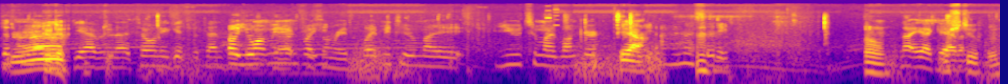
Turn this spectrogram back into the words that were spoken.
Just Yeah. remember, Dude, Gavin, dude. that Tony gets the 10% Oh, you want me to invite you, reason. invite me to my, you to my bunker? Yeah. I'm in the city. Oh, Not yet, you're Gavin. stupid.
